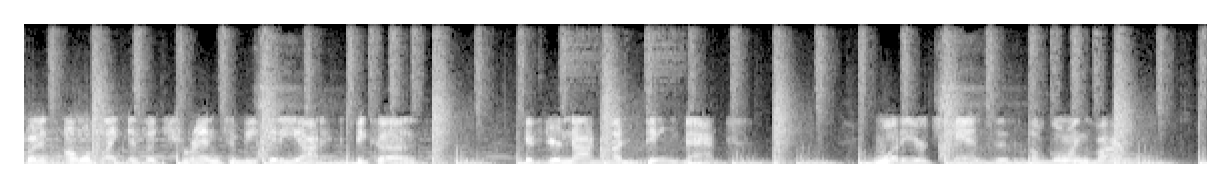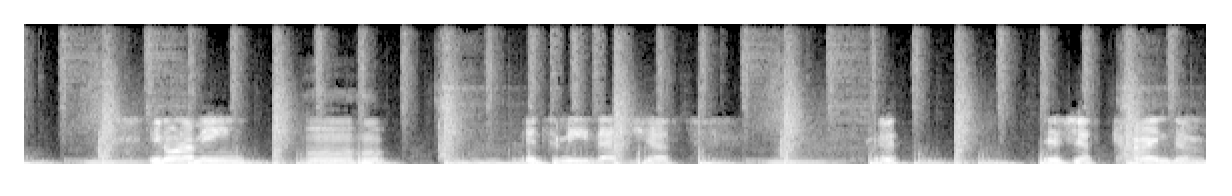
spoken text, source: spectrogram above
But it's almost like it's a trend to be idiotic because if you're not a dingbat, what are your chances of going viral? You know what I mean? Mm-hmm. And to me, that's just it's just kind of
